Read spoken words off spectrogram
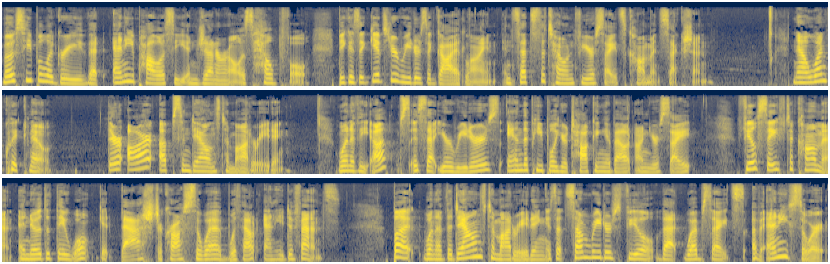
most people agree that any policy in general is helpful because it gives your readers a guideline and sets the tone for your site's comment section. Now, one quick note there are ups and downs to moderating. One of the ups is that your readers and the people you're talking about on your site Feel safe to comment and know that they won't get bashed across the web without any defense. But one of the downs to moderating is that some readers feel that websites of any sort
